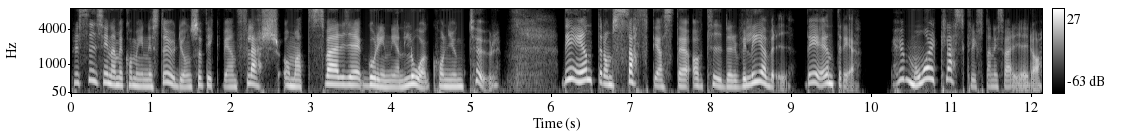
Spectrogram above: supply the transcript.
precis innan vi kom in i studion, så fick vi en flash om att Sverige går in i en lågkonjunktur. Det är inte de saftigaste av tider vi lever i. Det är inte det. Hur mår klassklyftan i Sverige idag?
